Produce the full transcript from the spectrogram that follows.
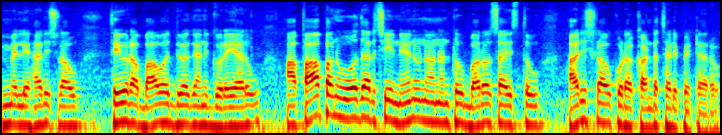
ఎమ్మెల్యే హరీష్ రావు తీవ్ర భావోద్వేగానికి గురయ్యారు. ఆ పాపను ఓదార్చి నేను నానంటూ భరోసా ఇస్తూ హరీష్ రావు కూడా కంటతడి పెట్టారు.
